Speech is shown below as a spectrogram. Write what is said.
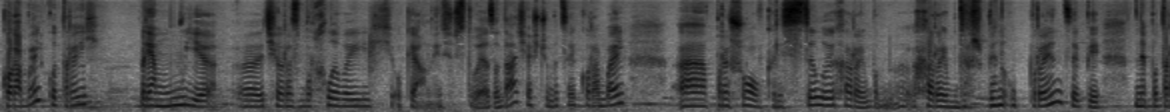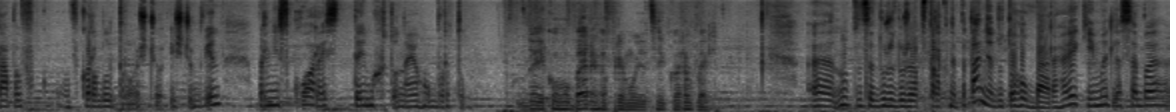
корабель, котрий прямує е, через бурхливий океан. І твоя задача, щоб цей корабель е, пройшов крізь силу Харибду, Харибду, щоб він у принципі не потрапив в кораблетрощу, і щоб він приніс користь тим, хто на його борту. До якого берега прямує цей корабель? Е, ну, Це дуже дуже абстрактне питання до того берега, який ми для себе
